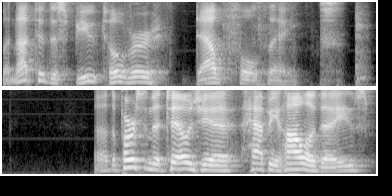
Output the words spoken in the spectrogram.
but not to dispute over doubtful things. Uh, the person that tells you happy holidays,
